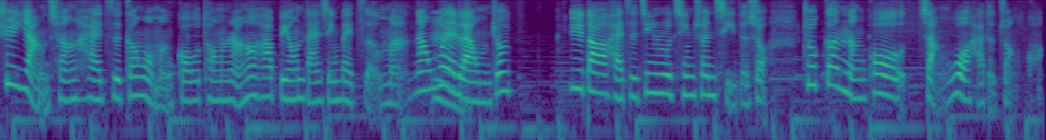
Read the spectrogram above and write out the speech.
去养成孩子跟我们沟通，然后他不用担心被责骂。那未嗯。来我们就遇到孩子进入青春期的时候，就更能够掌握他的状况。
